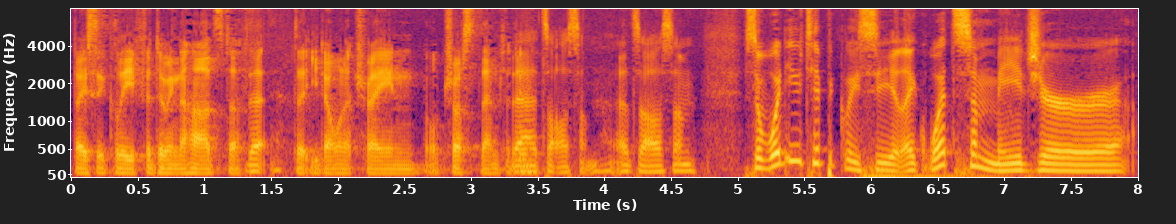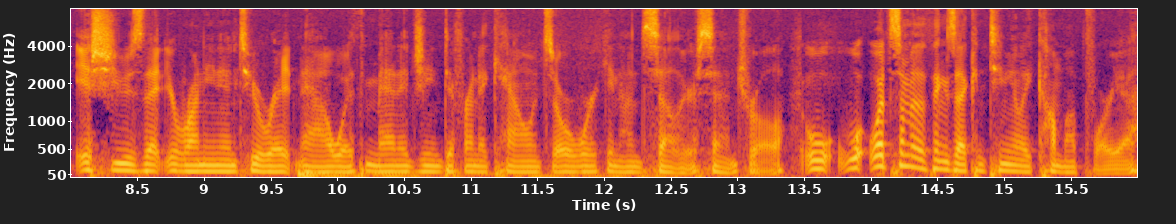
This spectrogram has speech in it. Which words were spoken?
basically for doing the hard stuff that, that, you don't want to train or trust them to that's do. That's awesome. That's awesome. So, what do you typically see? Like, what's some major issues that you're running into right now with managing different accounts or working on Seller Central? What's some of the things that continually come up for you?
